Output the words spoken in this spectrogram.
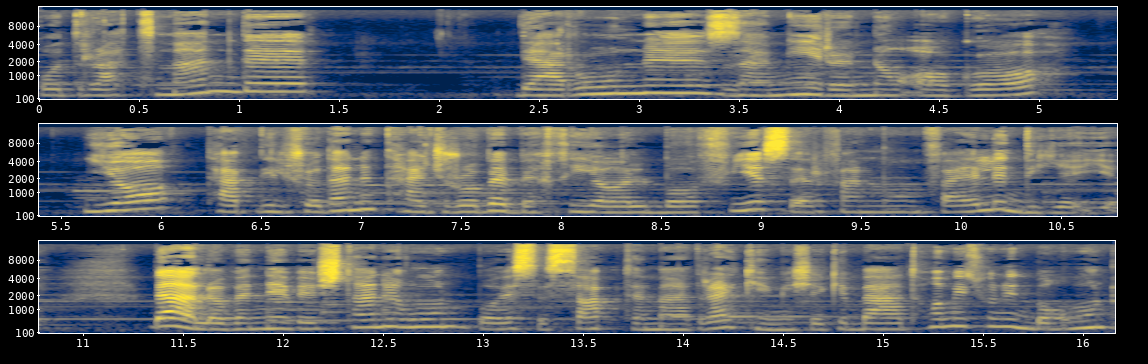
قدرتمند درون زمیر ناآگاه یا تبدیل شدن تجربه به خیال بافی صرفا منفعل دیگه ایه. به علاوه نوشتن اون باعث ثبت مدرکی میشه که بعدها می‌تونید با اون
